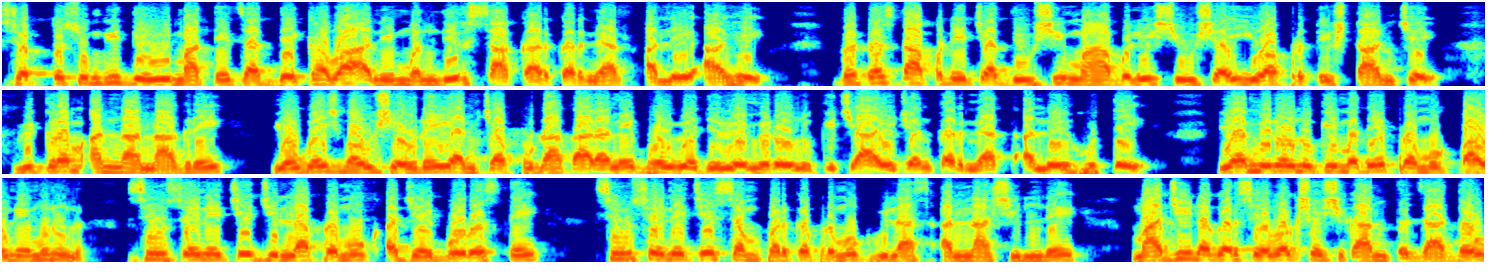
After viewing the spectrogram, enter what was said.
सप्तशृंगी देवी मातेचा देखावा आणि मंदिर साकार करण्यात आले आहे. घटस्थापनेच्या दिवशी महाबली शिवशाही युवा प्रतिष्ठानचे विक्रम अण्णा नागरे योगेश भाऊ शेवरे यांच्या पुढाकाराने भव्य दिव्य मिरवणुकीचे आयोजन करण्यात आले होते. या मिरवणुकीमध्ये प्रमुख पाहुणे म्हणून शिवसेनेचे जिल्हा प्रमुख अजय बोरस्ते शिवसेनेचे संपर्क प्रमुख विलास अण्णा शिंदे माजी नगरसेवक शशिकांत जाधव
